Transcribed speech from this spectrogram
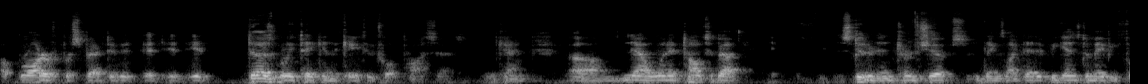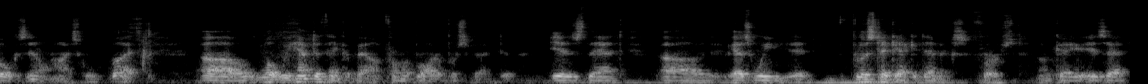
a broader perspective, it, it, it, it does really take in the K through 12 process. Okay. Um, now, when it talks about student internships and things like that, it begins to maybe focus in on high school. But uh, what we have to think about from a broader perspective is that uh, as we, uh, let's take academics first, okay, is that,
